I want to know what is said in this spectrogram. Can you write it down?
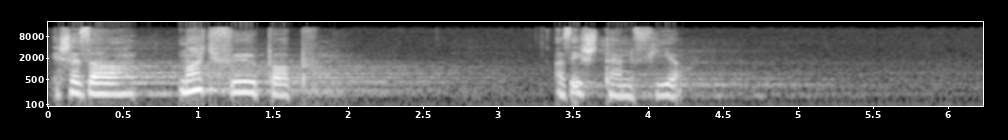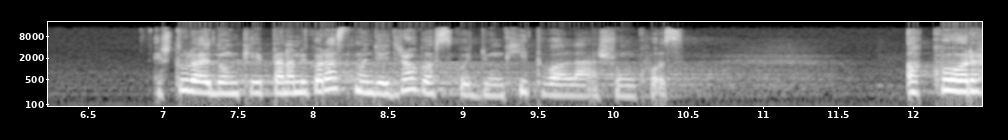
És ez a nagy főpap az Isten fia. És tulajdonképpen, amikor azt mondja, hogy ragaszkodjunk hitvallásunkhoz, akkor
